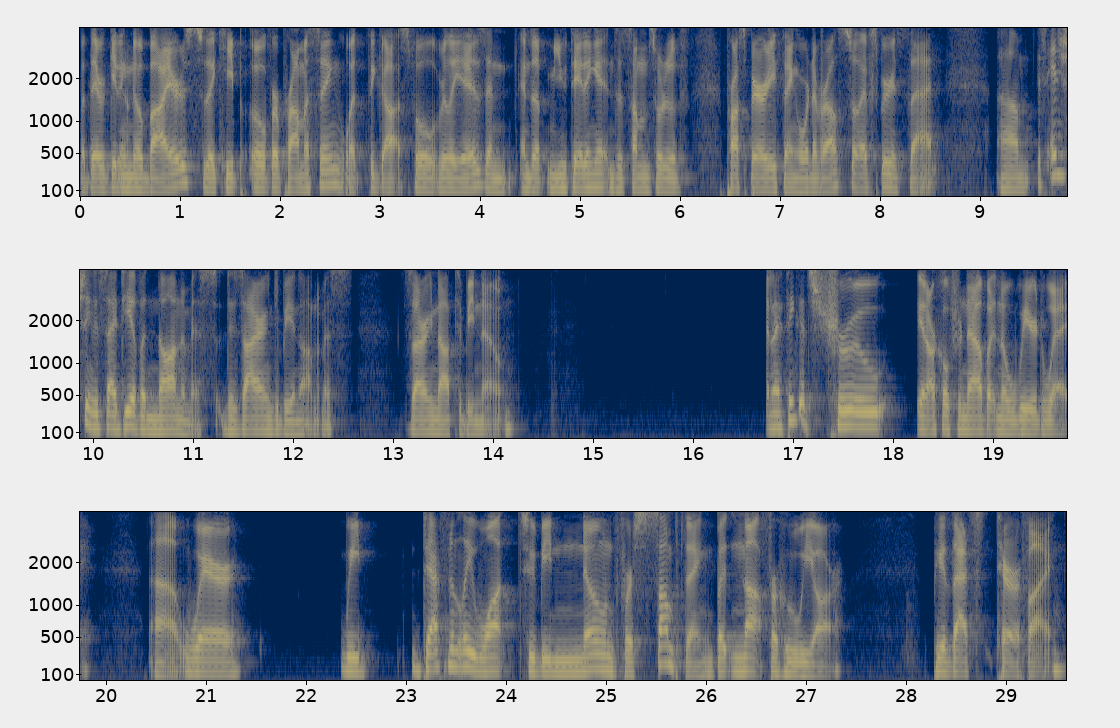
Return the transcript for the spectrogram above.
but they're getting no buyers, so they keep over promising what the gospel really is and end up mutating it into some sort of prosperity thing or whatever else. So I've experienced that. Um, it's interesting this idea of anonymous, desiring to be anonymous, desiring not to be known. And I think it's true in our culture now, but in a weird way, uh, where we definitely want to be known for something, but not for who we are, because that's terrifying.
